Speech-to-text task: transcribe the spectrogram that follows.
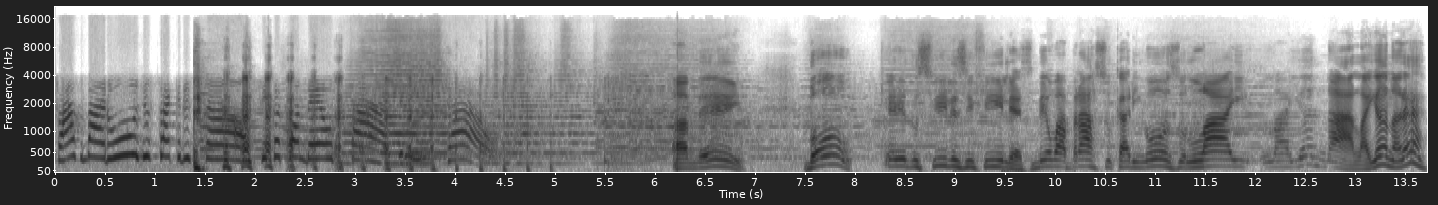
Faz barulho, sacristão. Fica com Deus, padre. Tchau. Amém. Bom, queridos filhos e filhas, meu abraço carinhoso, Lai, Laiana, Laiana, né?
